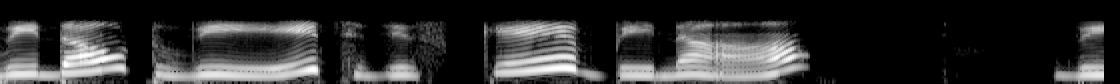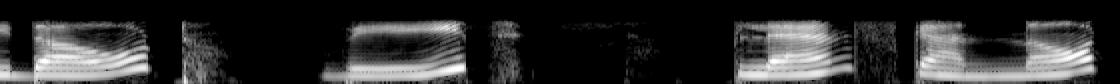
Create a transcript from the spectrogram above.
विदाउट विच जिसके बिना without which plants cannot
